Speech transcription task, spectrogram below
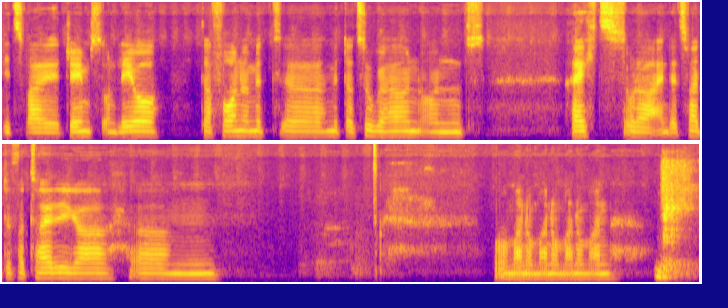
die zwei James und Leo da vorne mit, mit dazugehören und rechts oder ein der zweite Verteidiger. Ähm, oh Mann, oh Mann, oh Mann, oh Mann.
